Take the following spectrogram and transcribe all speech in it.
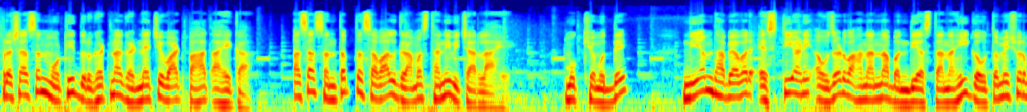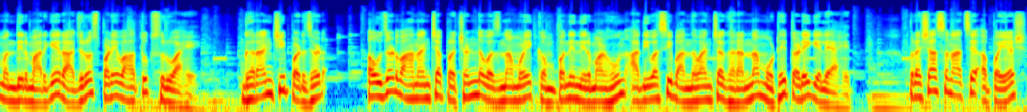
प्रशासन मोठी दुर्घटना घडण्याची वाट पाहत आहे का? असा संतप्त सवाल ग्रामस्थांनी विचारला आहे. मुख्य मुद्दे नियम धाब्यावर एसटी आणि अवजड वाहनांना बंदी असतानाही गौतमेश्वर मंदिर मार्गे राजरोसपणे वाहतूक सुरू आहे. घरांची पडझड अवजड वाहनांच्या प्रचंड वजनामुळे कंपनी निर्माण होऊन आदिवासी बांधवांच्या घरांना मोठे तडे गेले आहेत. प्रशासनाचे अपयश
